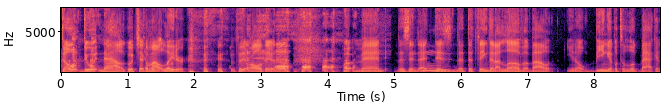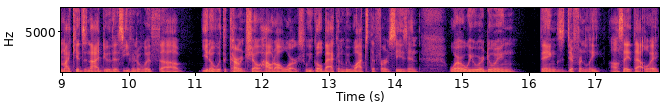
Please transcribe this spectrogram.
Don't do it now. Go check them out later. They're all there though. But man, listen, that is the, the thing that I love about you know being able to look back, and my kids and I do this even with. Uh, you know, with the current show, how it all works. We go back and we watch the first season where we were doing things differently. I'll say it that way,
